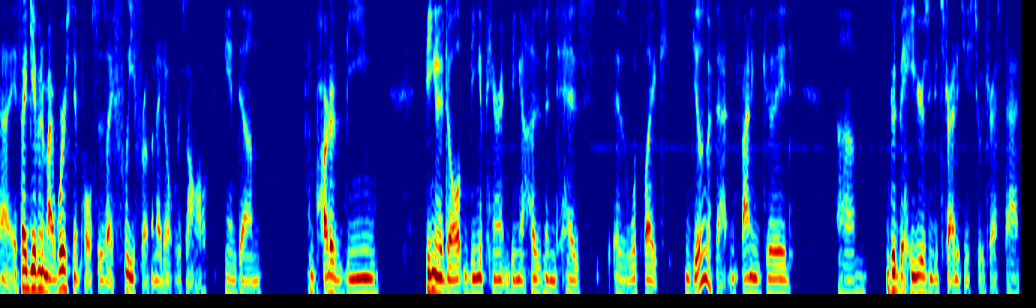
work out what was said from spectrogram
uh, if I give in to my worst impulses, I flee from and I don't resolve. And um, and part of being being an adult, being a parent, being a husband has has looked like dealing with that and finding good um, good behaviors and good strategies to address that.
